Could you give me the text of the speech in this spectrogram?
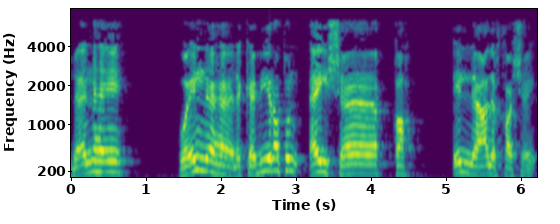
لأنها إيه؟ وإنها لكبيرة أي شاقة إلا على الخاشعين.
